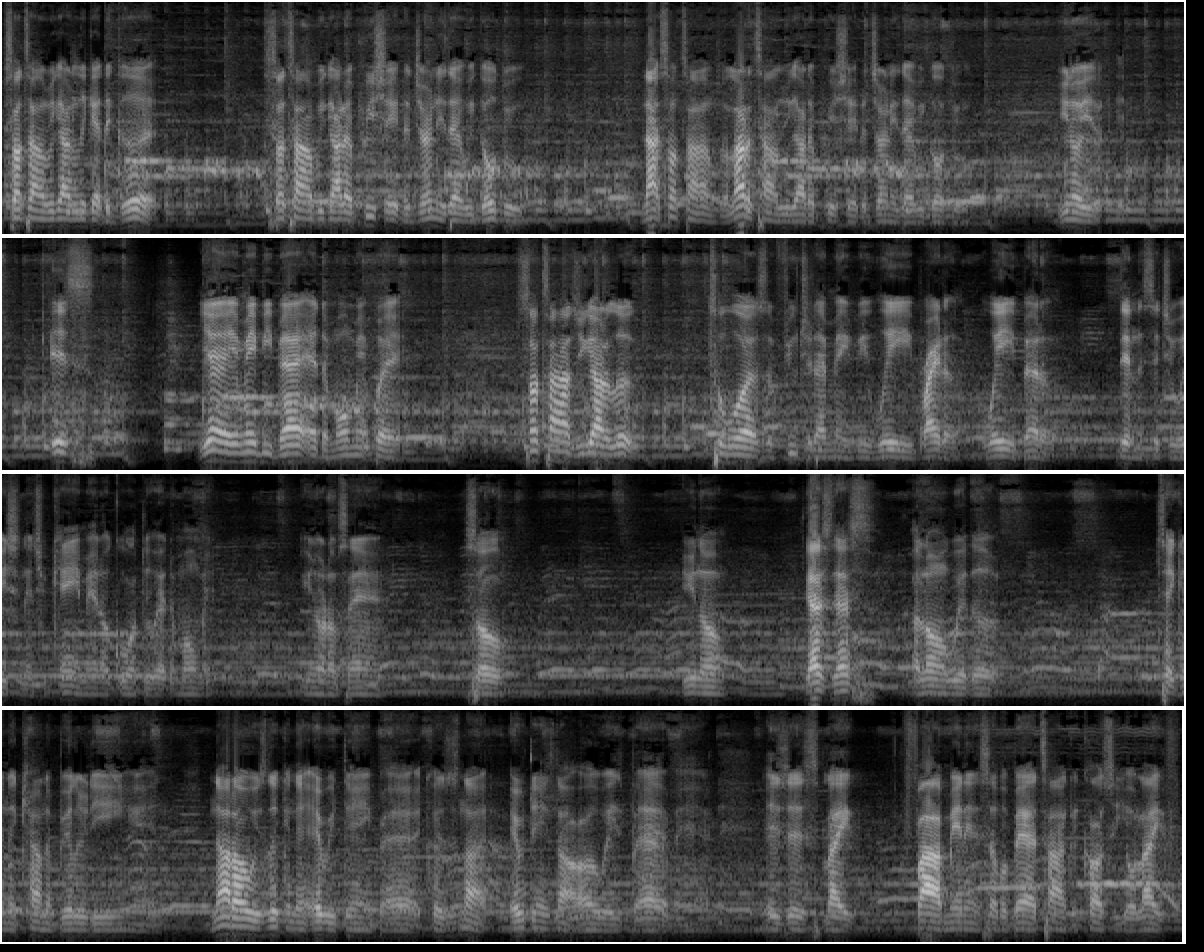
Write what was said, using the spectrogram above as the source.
Sometimes we gotta look at the good. Sometimes we gotta appreciate the journeys that we go through. Not sometimes, a lot of times we gotta appreciate the journeys that we go through. You know, it's yeah, it may be bad at the moment, but sometimes you gotta look towards a future that may be way brighter, way better than the situation that you came in or going through at the moment. You know what I'm saying? So, you know, that's that's along with uh, taking accountability and not always looking at everything bad because it's not everything's not always bad, man. It's just like five minutes of a bad time can cost you your life,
